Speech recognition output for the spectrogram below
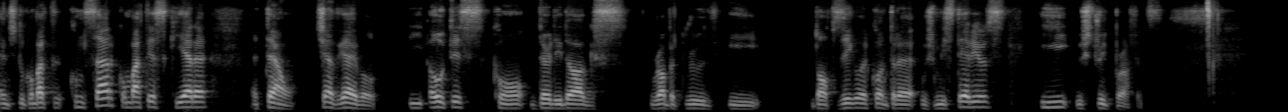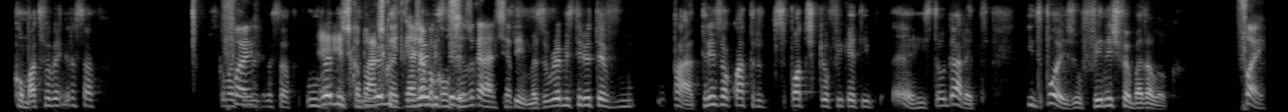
antes do combate começar. Combate esse que era, então, Chad Gable e Otis com Dirty Dogs, Robert Roode e Dolph Ziggler contra os Mysterios e os Street Profits. O combate foi bem engraçado. O combate Foi. bem engraçado. O É, Rey combates o com este gajo é uma confusão do caralho. sempre. Sim, mas o Rey Mysterio teve pá, três ou quatro spots que eu fiquei tipo, eh, he still got it. E depois, o finish foi bada louco. Foi.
